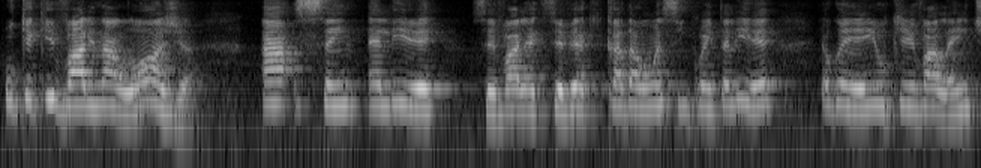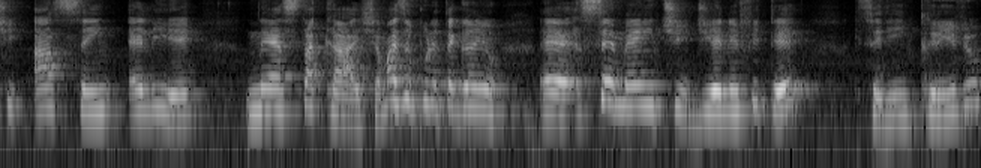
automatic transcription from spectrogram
O que equivale na loja a 100 LE. Você, vale, você vê aqui cada um é 50 LE, eu ganhei o equivalente a 100 LE nesta caixa. Mas eu podia ter ganho é, semente de NFT, que seria incrível.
